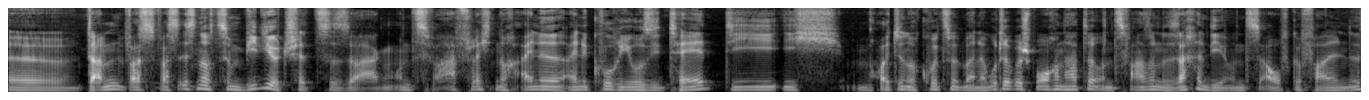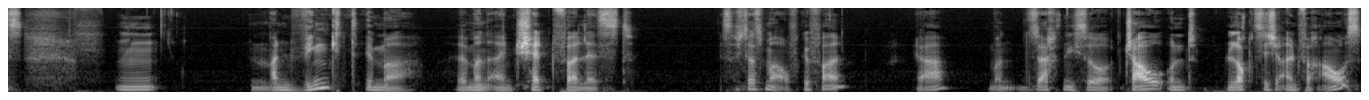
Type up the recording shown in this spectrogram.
Äh, dann, was, was ist noch zum Videochat zu sagen? Und zwar vielleicht noch eine, eine Kuriosität, die ich heute noch kurz mit meiner Mutter besprochen hatte. Und zwar so eine Sache, die uns aufgefallen ist. Hm, man winkt immer, wenn man einen Chat verlässt. Ist euch das mal aufgefallen? Ja, man sagt nicht so Ciao und lockt sich einfach aus.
